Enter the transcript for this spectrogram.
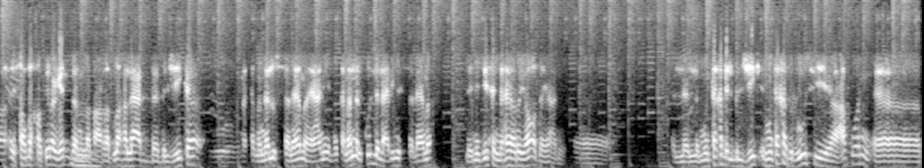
آه، إصابة خطيرة جدا. اللي تعرض لها لاعب بلجيكا ونتمنى له السلامة يعني نتمنى لكل اللاعبين السلامة لأن دي في النهاية رياضة يعني آه، المنتخب البلجيكي المنتخب الروسي عفوا آه،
